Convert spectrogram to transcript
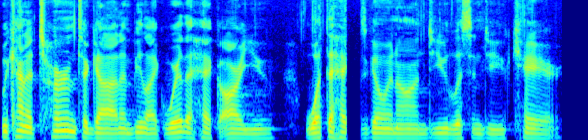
we kind of turn to God and be like, Where the heck are you? What the heck is going on? Do you listen? Do you care?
